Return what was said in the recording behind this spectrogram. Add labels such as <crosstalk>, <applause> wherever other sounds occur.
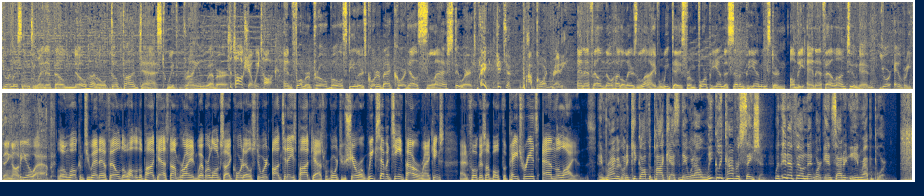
You're listening to NFL No Huddle, the podcast with Brian Weber. It's a talk show. We talk. And former Pro Bowl Steelers quarterback Kordell Slash Stewart. Hey, get your popcorn ready. NFL No Huddle airs live weekdays from 4 p.m. to 7 p.m. Eastern on the NFL on TuneIn, your everything audio app. Hello and welcome to NFL No Huddle, the podcast. I'm Brian Weber alongside Kordell Stewart. On today's podcast, we're going to share our Week 17 power rankings and focus on both the Patriots and the Lions. And Brian, we're going to kick off the podcast today with our weekly conversation with NFL Network insider Ian Rapoport.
